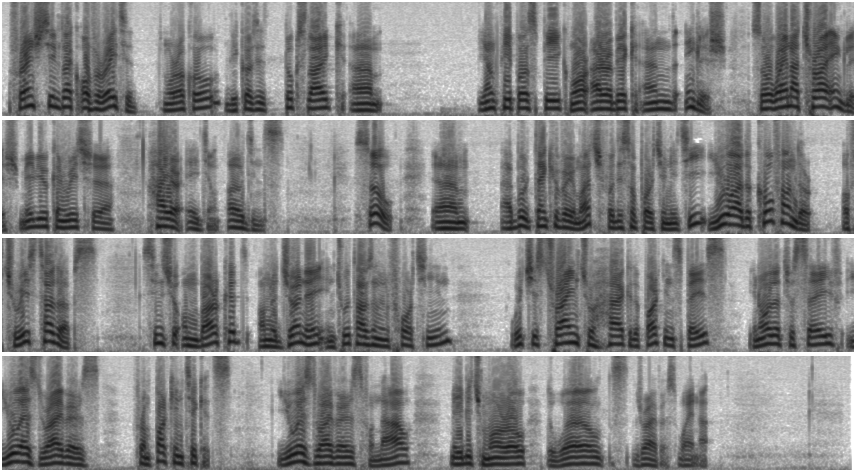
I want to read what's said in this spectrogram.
French seems like overrated Morocco because it looks like um, young people speak more Arabic and English. So why not try English? Maybe you can reach a higher audience. So, um, Abu, thank you very much for this opportunity. You are the co-founder of Tree Startups since you embarked on a journey in 2014 which is trying to hack the parking space in order to save US drivers from parking tickets. US drivers for now, maybe tomorrow, the world's drivers. Why not?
